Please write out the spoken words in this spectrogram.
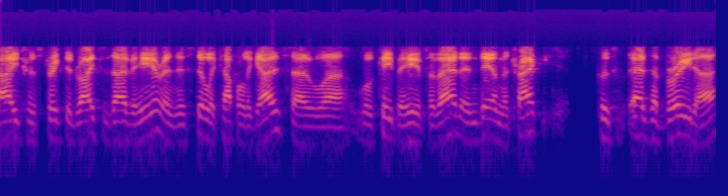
age restricted races over here, and there's still a couple to go. So uh, we'll keep her here for that. And down the track, because as a breeder,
